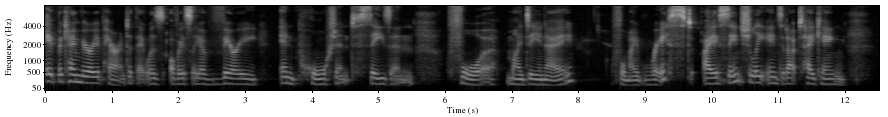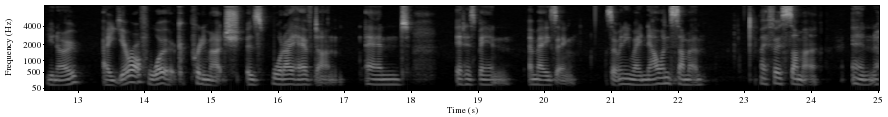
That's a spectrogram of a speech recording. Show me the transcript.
it became very apparent that that was obviously a very important season for my DNA, for my rest. I essentially ended up taking, you know, a year off work, pretty much, is what I have done. And it has been amazing. So, anyway, now in summer, my first summer in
